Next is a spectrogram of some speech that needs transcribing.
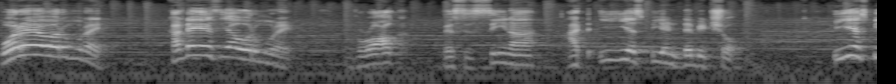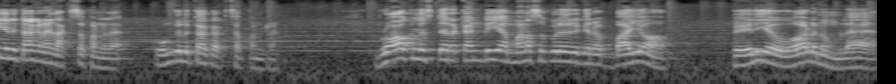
ஒரே ஒரு முறை. கடைசியாக ஒரு முறை. Brock vs Cena at ESPN debut show இஎஸ்பிஎனுக்காக நான் இதை அக்செப்ட் பண்ணலை. உங்களுக்காக அக்செப்ட் பண்ணுறேன் ப்ராக் லெஸ்டரை கண்டு என் மனசுக்குள்ளே இருக்கிற பயம் வெளியே ஓடணும்ல.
